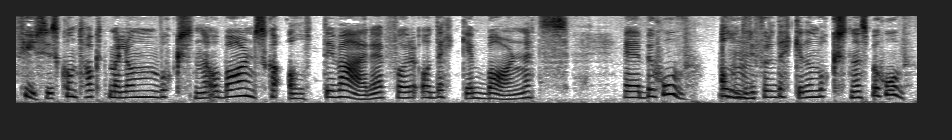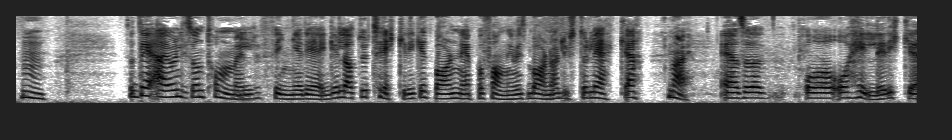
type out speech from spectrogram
fysisk kontakt mellom voksne og barn skal alltid være for å dekke barnets eh, behov. Aldri for å dekke den voksnes behov. Mm. Så det er jo en litt sånn tommelfingerregel, at du trekker ikke et barn ned på fanget hvis barnet har lyst til å leke. Nei. Altså, og, og heller ikke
